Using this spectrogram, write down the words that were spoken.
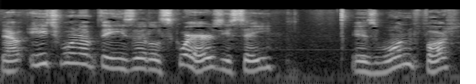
Now each one of these little squares you see is one foot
